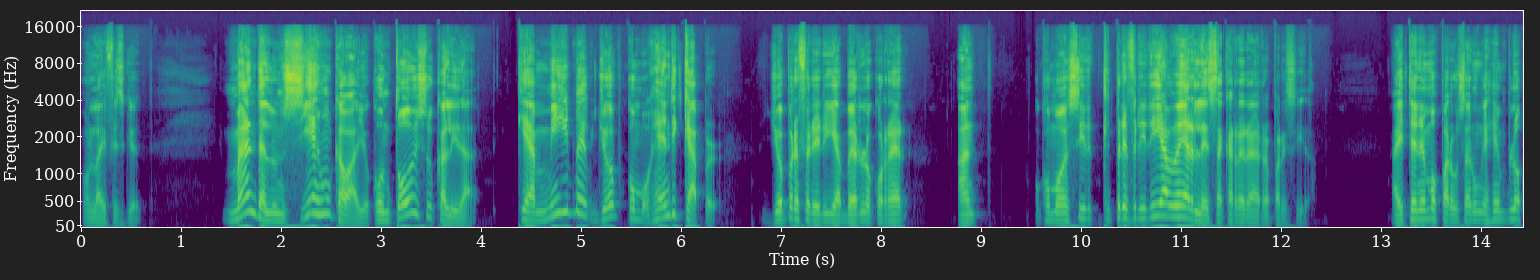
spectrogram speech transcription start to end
con Life is Good. Mandalun sí es un caballo con todo y su calidad, que a mí, me, yo como handicapper, yo preferiría verlo correr, como decir, que preferiría verle esa carrera de reaparecida. Ahí tenemos para usar un ejemplo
